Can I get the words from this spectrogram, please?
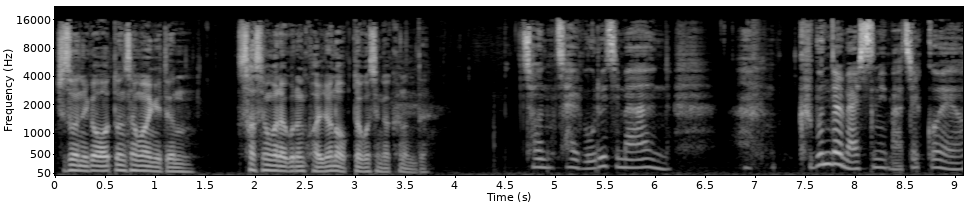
지선이가 어떤 상황이든 사생활하고는 관련 없다고 생각하는데. 전 잘 모르지만 그분들 말씀이 맞을 거예요.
